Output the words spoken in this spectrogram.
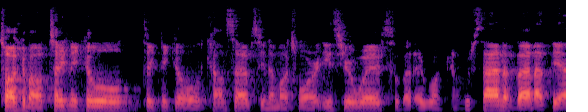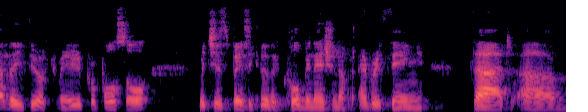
talk about technical technical concepts in a much more easier way so that everyone can understand. And then at the end they do a community proposal which is basically the culmination of everything that um,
